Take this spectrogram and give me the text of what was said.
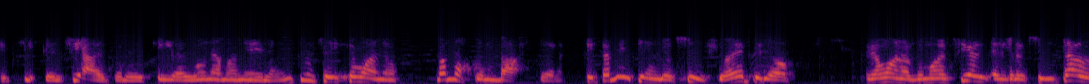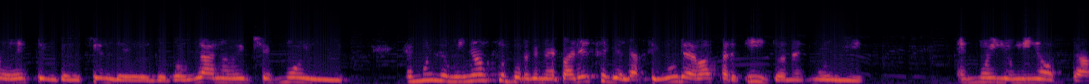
existencial, por decirlo de alguna manera. Entonces dije, bueno, vamos con Buster, que también tiene lo suyo, ¿eh? pero pero bueno, como decía, el, resultado de esta intención de, de Bogdanovich es muy es muy luminoso porque me parece que la figura de Buster Keaton es muy es muy luminosa.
